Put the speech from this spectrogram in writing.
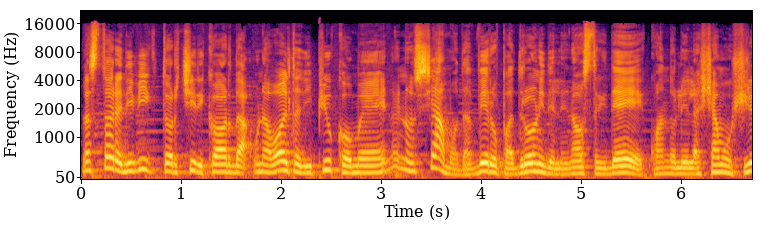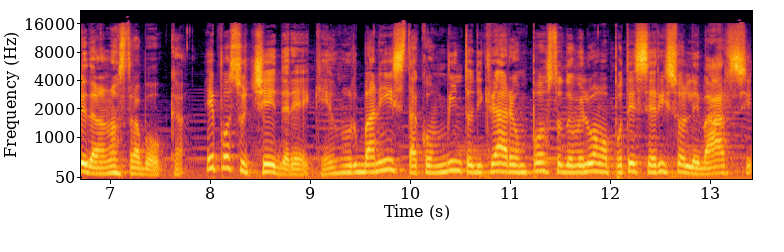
La storia di Victor ci ricorda una volta di più come noi non siamo davvero padroni delle nostre idee quando le lasciamo uscire dalla nostra bocca. E può succedere che un urbanista convinto di creare un posto dove l'uomo potesse risollevarsi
